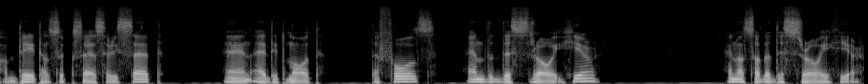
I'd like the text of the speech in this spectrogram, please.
update on success reset and edit mode the false and the destroy here and also the destroy here.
